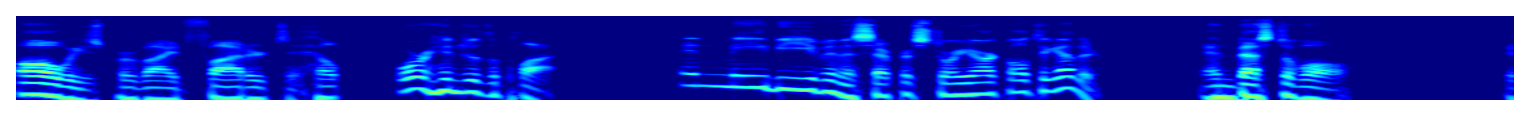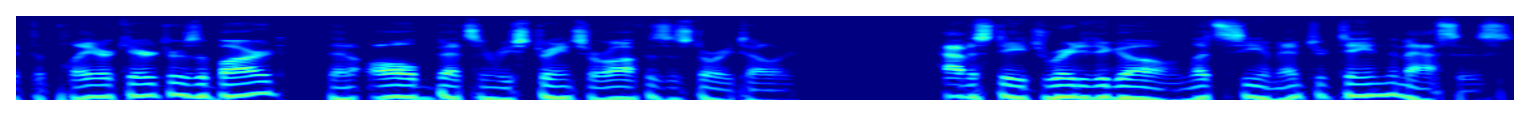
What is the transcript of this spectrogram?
always provide fodder to help or hinder the plot, and maybe even a separate story arc altogether. And best of all, if the player character is a bard, then all bets and restraints are off as a storyteller. Have a stage ready to go and let's see him entertain the masses,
